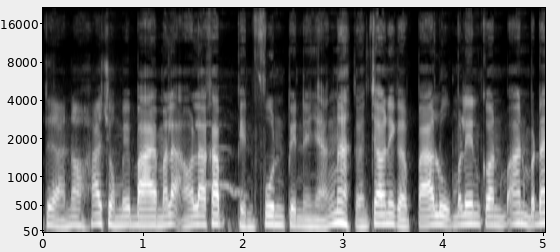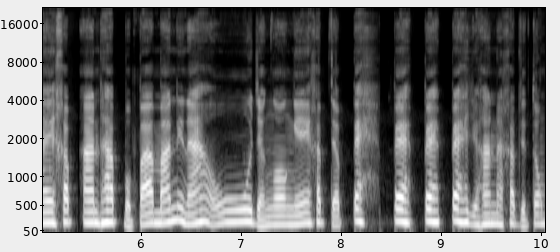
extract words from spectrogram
เตือนเนาะถ้าชงบายมาแล้วเอาละครับเป็นฝุ่นเป็นอะไรอย่างนะตอนเจ้านี่กับป้าลูกมาเล่นก่อนอ่านบ่ได้ครับอ่านทับบ่ป้ามันนี่นะโอ้จะงองแงครับจะแปะแปะแปะแปะอยู่หันนะครับจะต้อง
